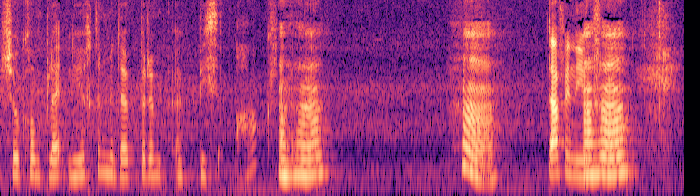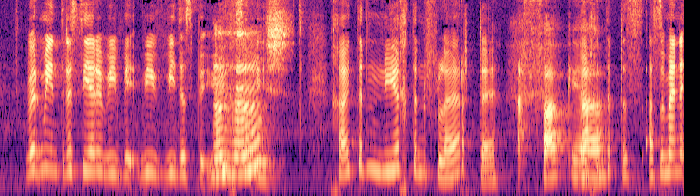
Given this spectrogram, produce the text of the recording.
schon komplett nüchtern mit jemandem etwas angefangen? Mhm. Hm. Das finde ich auch Mhm. spannend. Würde mich interessieren, wie, wie- wie, das bei euch so Mhm. ist. Könnt ihr nüchtern flirten? Fuck, ja. Das? Also ich meine,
